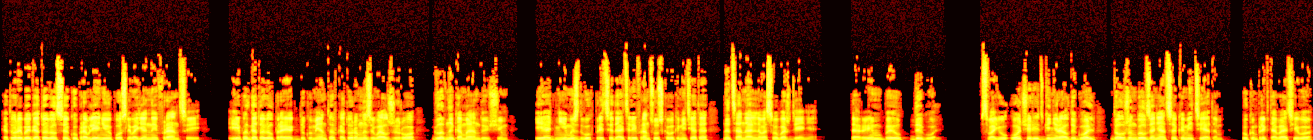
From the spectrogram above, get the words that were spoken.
который бы готовился к управлению послевоенной Францией, и подготовил проект документа, в котором называл Жиро главнокомандующим и одним из двух председателей французского комитета национального освобождения. Вторым был Деголь. В свою очередь, генерал Деголь должен был заняться комитетом, укомплектовать его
